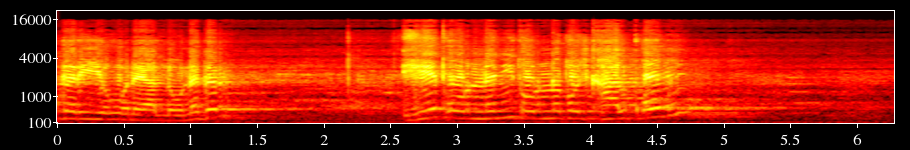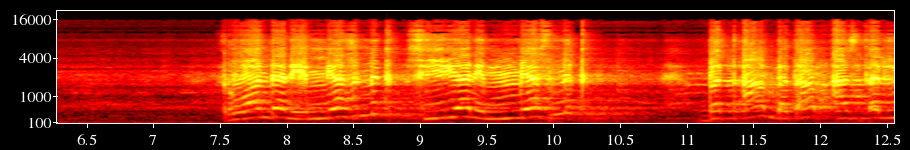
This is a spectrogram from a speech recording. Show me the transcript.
አገር እየሆነ ያለው ነገር ይሄ ጦርነ ጦርነቶች ካልቆሙ ሩዋንዳን የሚያስንቅ ሲሪያን የሚያስንቅ በጣም በጣም አስጠሊ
